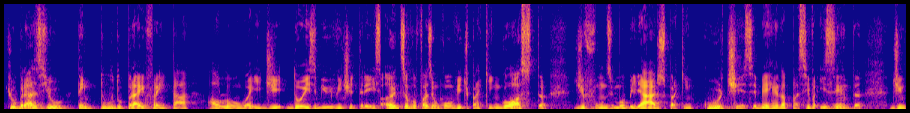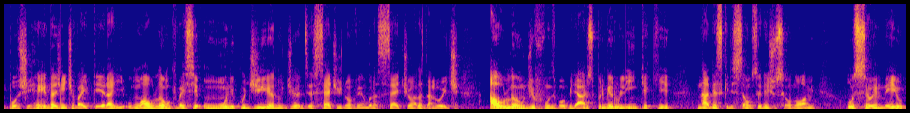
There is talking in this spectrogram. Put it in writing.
que o Brasil tem tudo para enfrentar ao longo aí de 2023. Antes eu vou fazer um convite para quem gosta de fundos imobiliários, para quem curte receber renda passiva isenta de imposto de renda, a gente vai ter aí um aulão que vai ser um único dia no dia 17 de novembro às 7 horas da noite, aulão de fundos imobiliários. Primeiro link aqui na descrição, você deixa o seu nome, o seu e-mail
